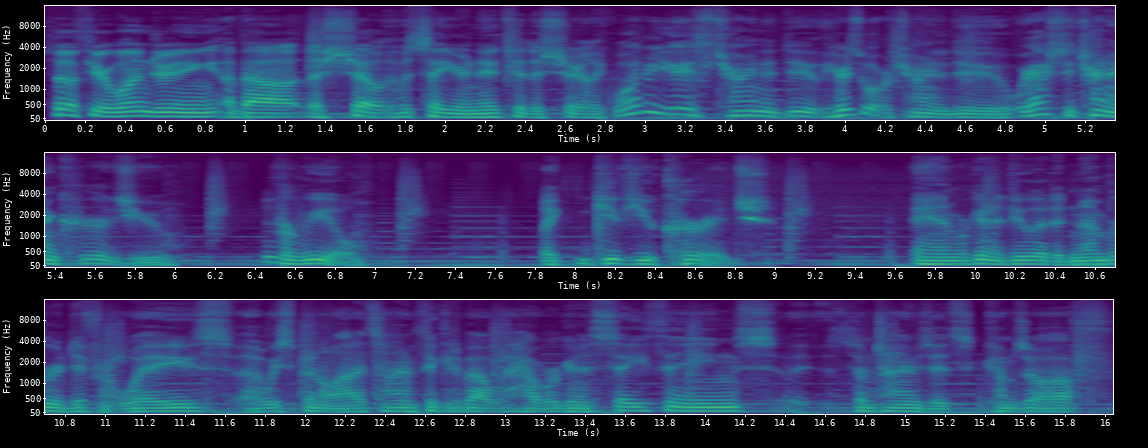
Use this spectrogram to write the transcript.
So if you're wondering about the show, let's say you're new to the show, you're like, what are you guys trying to do? Here's what we're trying to do. We're actually trying to encourage you for real, like give you courage. And we're going to do it a number of different ways. Uh, we spend a lot of time thinking about how we're going to say things. Sometimes it comes off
